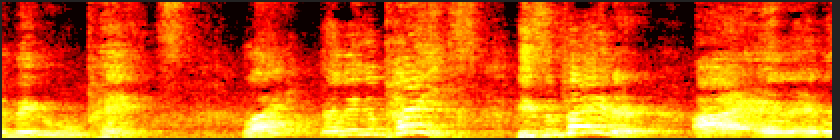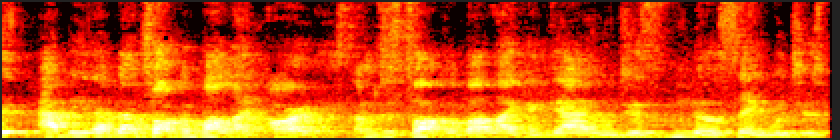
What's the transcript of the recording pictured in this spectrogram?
a nigga who paints. Like Right. that nigga paints. He's a painter. All right, and, and it, I mean I'm not talking about like artists. I'm just talking about like a guy who just you know say would just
